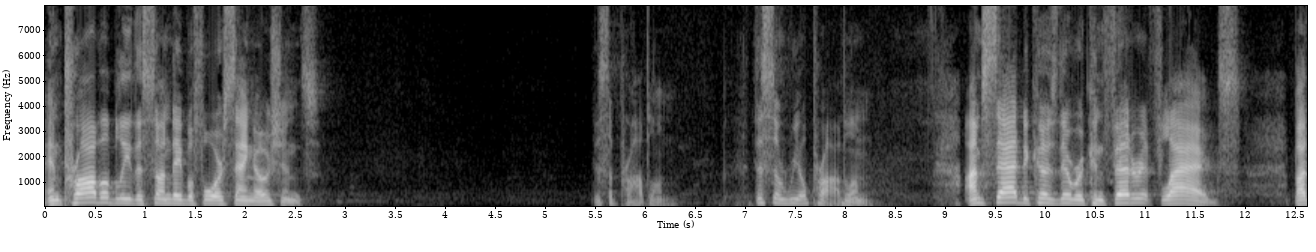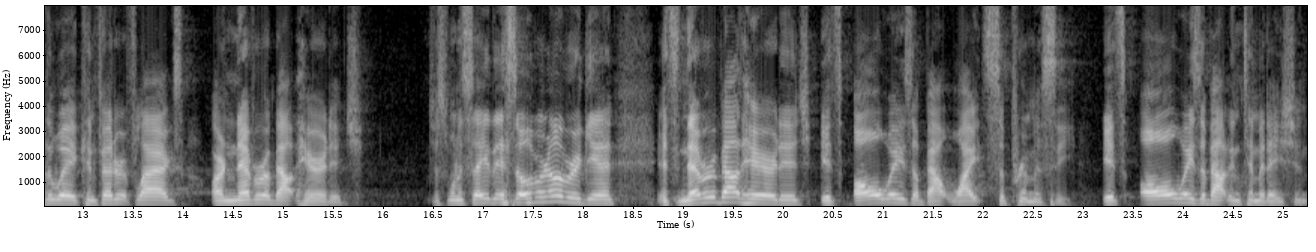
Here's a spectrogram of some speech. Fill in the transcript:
and probably the Sunday before sang oceans. This is a problem. This is a real problem. I'm sad because there were Confederate flags. By the way, Confederate flags are never about heritage. Just want to say this over and over again. It's never about heritage, it's always about white supremacy. It's always about intimidation,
